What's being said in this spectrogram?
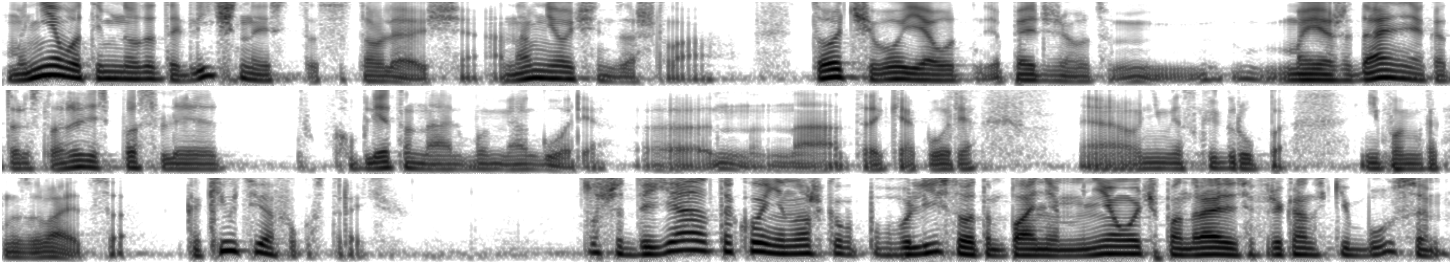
мне вот именно вот эта личность составляющая, она мне очень зашла. То, чего я вот, опять же, вот мои ожидания, которые сложились после куплета на альбоме Агоре, на треке Агоре у немецкой группы. Не помню, как называется. Какие у тебя фокус-треки? Слушай, да я такой немножко популист в этом плане. Мне очень понравились африканские бусы.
